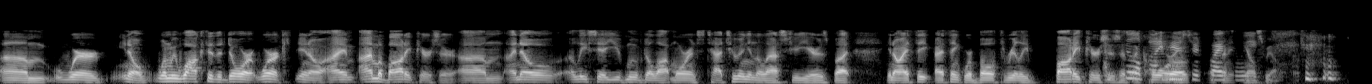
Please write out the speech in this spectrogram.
Um, where you know when we walk through the door at work, you know I'm I'm a body piercer. Um, I know Alicia, you've moved a lot more into tattooing in the last few years, but you know I think I think we're both really body piercers at the core of, of anything else we offer.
